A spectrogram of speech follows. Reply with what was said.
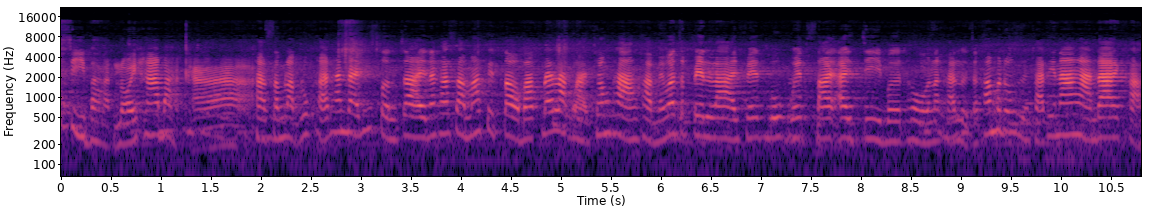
104 บาท 105 บาทค่ะค่ะสำหรับลูกค้าท่านใดที่สนใจนะคะ สามารถติดต่อบัคได้หลากหลายช่องทางค่ะ ไม่ว่าจะเป็น Line Facebook เว็บไซต์ IG เบอร์โทรนะคะ หรือจะเข้ามาดูสินค้าที่หน้างานได้ค่ะ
